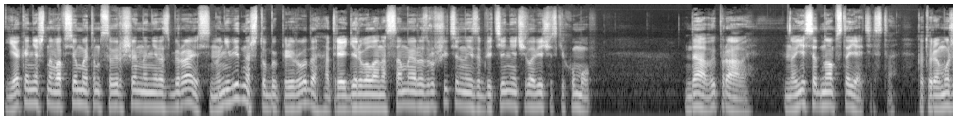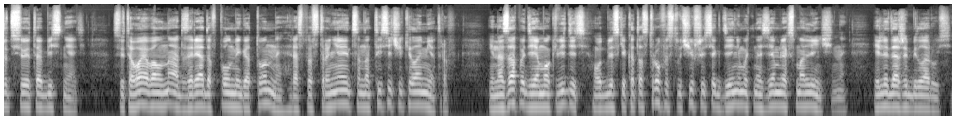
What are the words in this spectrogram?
Я, конечно, во всем этом совершенно не разбираюсь, но не видно, чтобы природа отреагировала на самое разрушительное изобретение человеческих умов. Да, вы правы. Но есть одно обстоятельство, которое может все это объяснять. Световая волна от заряда в полмегатонны распространяется на тысячи километров, и на западе я мог видеть отблески катастрофы, случившейся где-нибудь на землях Смоленщины или даже Беларуси.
